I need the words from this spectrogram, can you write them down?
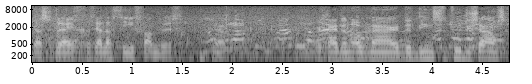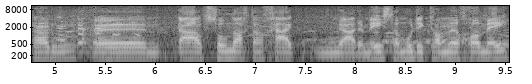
Dat is het gezelligste hiervan dus. Ja. En ga je dan ook naar de diensten toe die s'avonds gehouden worden? Uh, ja, op zondag dan ga ik, ja, de meestal moet ik dan gewoon mee.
